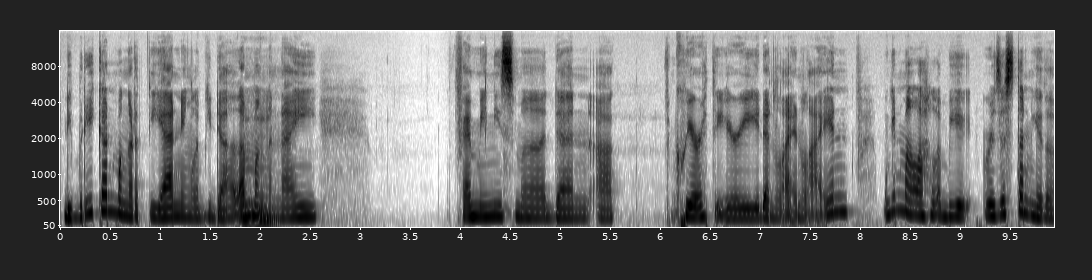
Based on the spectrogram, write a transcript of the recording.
diberikan pengertian yang lebih dalam Hmm. mengenai feminisme dan uh, queer theory dan lain-lain, mungkin malah lebih resistant gitu.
